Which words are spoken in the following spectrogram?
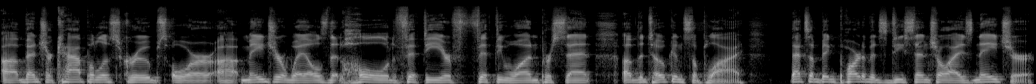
uh, venture capitalist groups or uh, major whales that hold 50 or 51% of the token supply. That's a big part of its decentralized nature.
